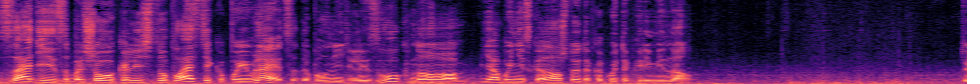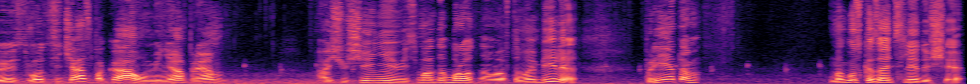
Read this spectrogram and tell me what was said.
Сзади из-за большого количества пластика появляется дополнительный звук, но я бы не сказал, что это какой-то криминал. То есть вот сейчас пока у меня прям ощущение весьма добротного автомобиля. При этом могу сказать следующее.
